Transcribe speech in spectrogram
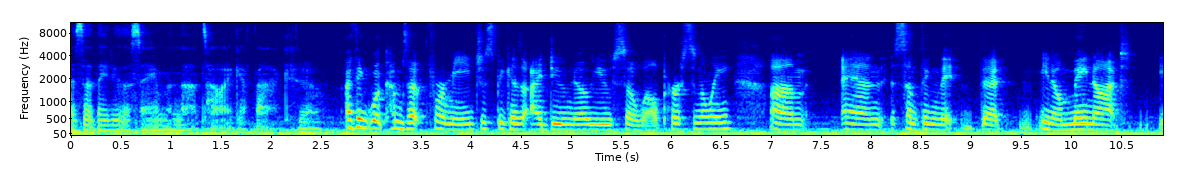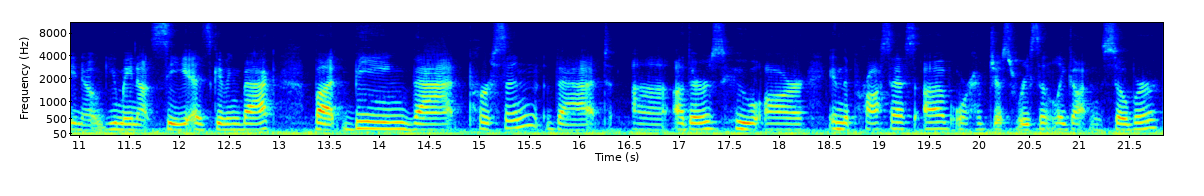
is that they do the same. And that's how I give back. Yeah. I think what comes up for me, just because I do know you so well personally, um, and something that that you know may not you know you may not see as giving back, but being that person that uh, others who are in the process of or have just recently gotten sober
